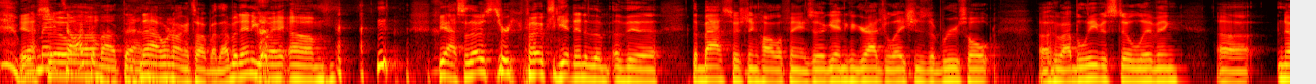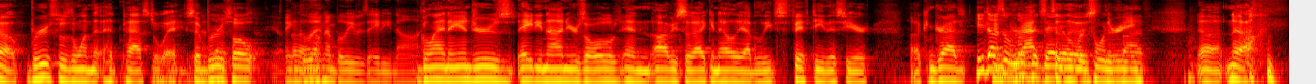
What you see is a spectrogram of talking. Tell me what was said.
Yeah, may talk about that. No, we're not going to talk about that. But anyway, um, yeah. So those three folks getting into the the the Bass Fishing Hall of Fame. So again, congratulations to Bruce Holt, uh, who I believe is still living. Uh, no, Bruce was the one that had passed away. So Bruce Holt, And Glenn, I believe, is 89. Glenn Andrews, 89 years old, and obviously Iaconelli, I believe, is 50 this year. Uh, congrats. He doesn't look a congrats day over 25. Uh, no,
